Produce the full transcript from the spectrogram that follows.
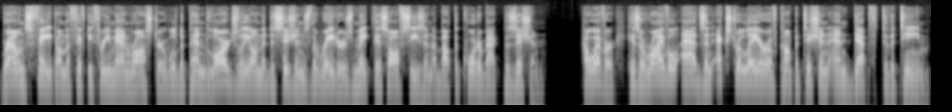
Brown's fate on the 53 man roster will depend largely on the decisions the Raiders make this offseason about the quarterback position. However, his arrival adds an extra layer of competition and depth to the team,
